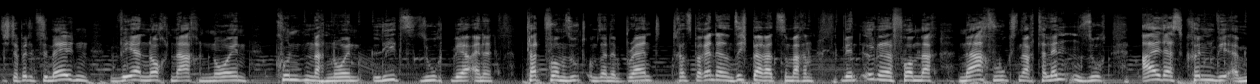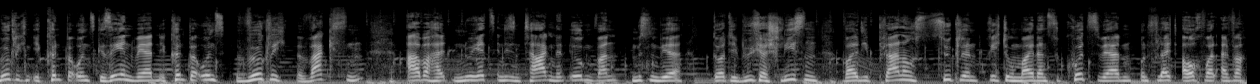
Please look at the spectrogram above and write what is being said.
sich da bitte zu melden, wer noch nach neuen Kunden nach neuen Leads sucht, wer eine Plattform sucht, um seine Brand transparenter und sichtbarer zu machen, wer in irgendeiner Form nach Nachwuchs, nach Talenten sucht. All das können wir ermöglichen. Ihr könnt bei uns gesehen werden, ihr könnt bei uns wirklich wachsen, aber halt nur jetzt in diesen Tagen, denn irgendwann müssen wir dort die Bücher schließen, weil die Planungszyklen Richtung Mai dann zu kurz werden und vielleicht auch, weil einfach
